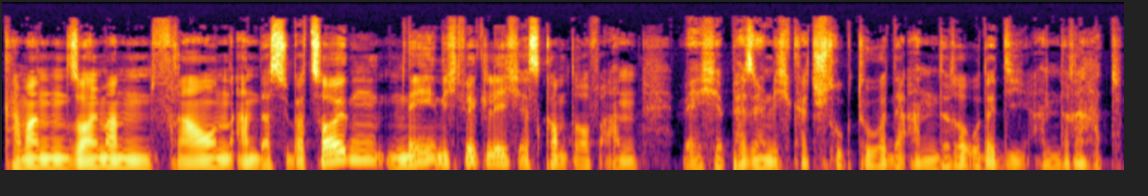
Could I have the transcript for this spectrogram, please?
kann man, soll man Frauen anders überzeugen? Nee, nicht wirklich. Es kommt darauf an, welche Persönlichkeitsstruktur der andere oder die andere hat.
